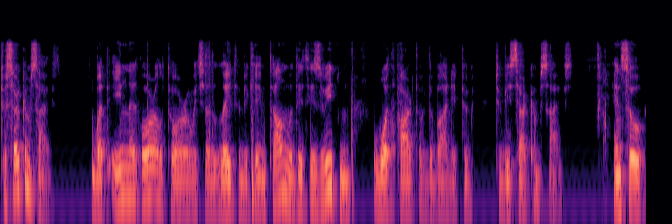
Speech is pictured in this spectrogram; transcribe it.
to circumcise. But in the oral Torah, which later became Talmud, it is written what part of the body to to be circumcised. And so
